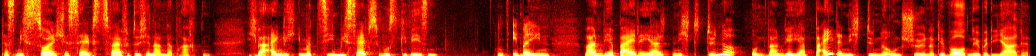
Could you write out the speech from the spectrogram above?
dass mich solche Selbstzweifel durcheinander brachten. Ich war eigentlich immer ziemlich selbstbewusst gewesen. Und immerhin waren wir beide ja nicht dünner und waren wir ja beide nicht dünner und schöner geworden über die Jahre.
